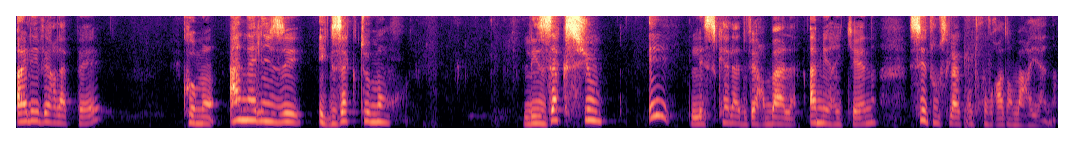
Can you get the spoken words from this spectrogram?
aller vers la paix? Comment analyser exactement les actions et l'escalade verbale américaine? C'est tout cela qu'on trouvera dans Marianne.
